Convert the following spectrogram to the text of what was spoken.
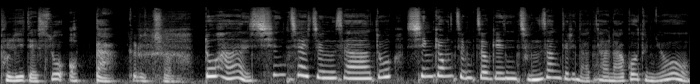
분리될 수 없다. 그렇죠. 또한 신체 증상도 신경증적인 증상들이 나타나거든요.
